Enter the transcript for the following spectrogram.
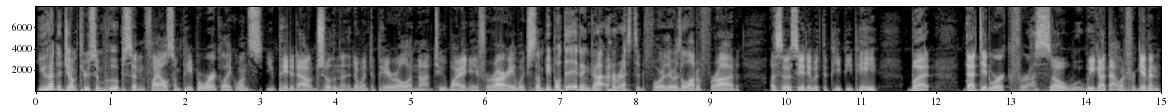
You had to jump through some hoops and file some paperwork. Like once you paid it out and show them that it went to payroll and not to buying a Ferrari, which some people did and got arrested for. There was a lot of fraud associated with the PPP, but that did work for us. So we got that one forgiven.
